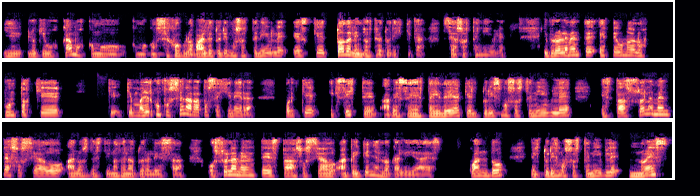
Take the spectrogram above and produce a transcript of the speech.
y lo que buscamos como, como, Consejo Global de Turismo Sostenible es que toda la industria turística sea sostenible. Y probablemente este es uno de los puntos que, que, que mayor confusión a ratos se genera, porque existe a veces esta idea que el turismo sostenible está solamente asociado a los destinos de naturaleza o solamente está asociado a pequeñas localidades, cuando el turismo sostenible no es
